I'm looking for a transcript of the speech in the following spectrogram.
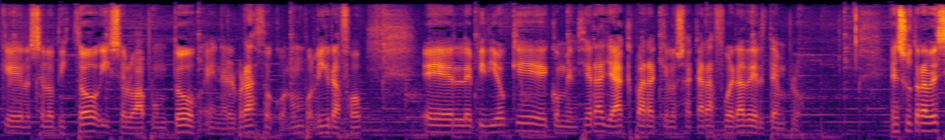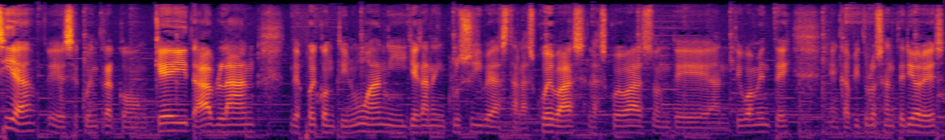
que se lo dictó y se lo apuntó en el brazo con un bolígrafo, eh, le pidió que convenciera a Jack para que lo sacara fuera del templo. En su travesía eh, se encuentra con Kate, hablan, después continúan y llegan inclusive hasta las cuevas, las cuevas donde antiguamente, en capítulos anteriores,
